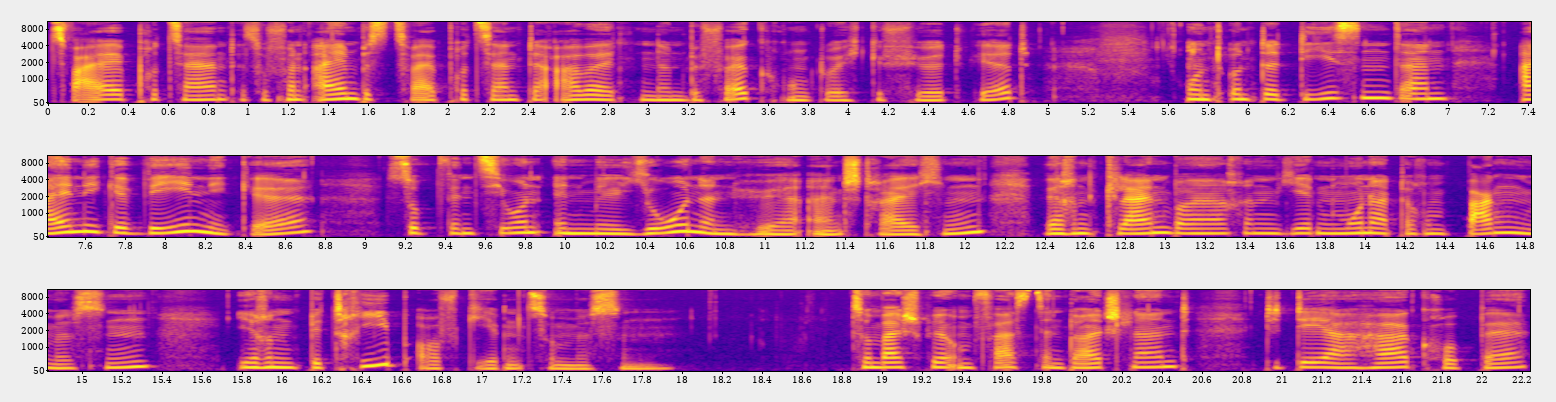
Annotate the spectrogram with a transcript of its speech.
2 Prozent, also von 1 bis 2 Prozent der arbeitenden Bevölkerung durchgeführt wird. Und unter diesen dann einige wenige Subventionen in Millionenhöhe einstreichen, während Kleinbäuerinnen jeden Monat darum bangen müssen, ihren Betrieb aufgeben zu müssen. Zum Beispiel umfasst in Deutschland die DAH-Gruppe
